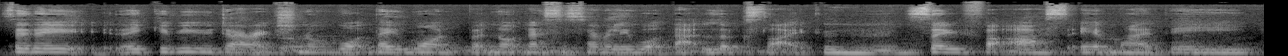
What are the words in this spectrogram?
So they they give you direction on what they want, but not necessarily what that looks like. Mm-hmm. So for us, it might be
